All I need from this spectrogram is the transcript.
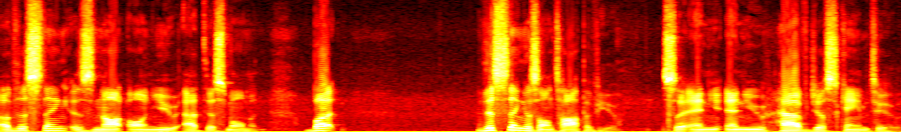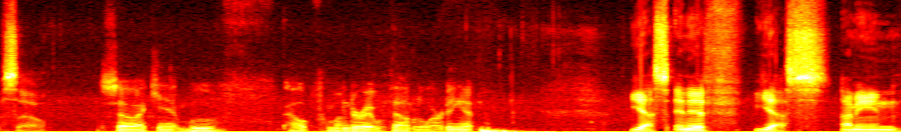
of this thing is not on you at this moment. But this thing is on top of you. So and you, and you have just came to. So So I can't move out from under it without alerting it. yes, and if yes, I mean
